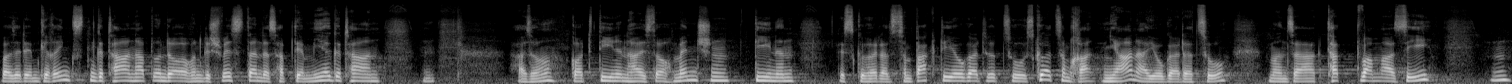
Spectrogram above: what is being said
was ihr dem Geringsten getan habt unter euren Geschwistern, das habt ihr mir getan. Hm? Also Gott dienen heißt auch Menschen dienen. Es gehört also zum Bhakti-Yoga dazu, es gehört zum Jnana-Yoga dazu. Man sagt Tattvam Asi, hm?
